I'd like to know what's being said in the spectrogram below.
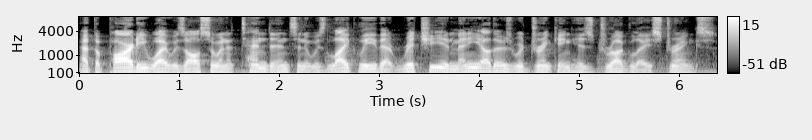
At the party, White was also in attendance, and it was likely that Ritchie and many others were drinking his drug laced drinks.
